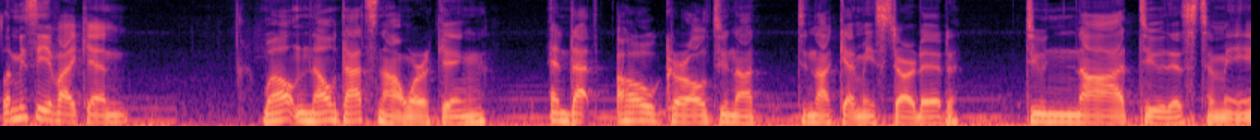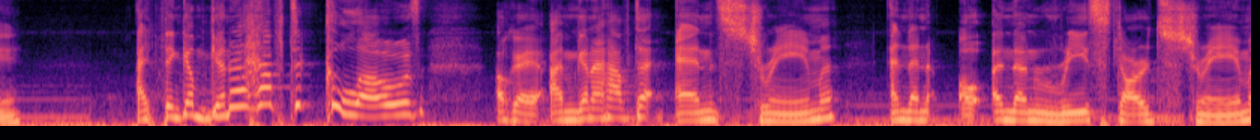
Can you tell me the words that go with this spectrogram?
Let me see if I can. Well, no, that's not working. And that oh girl, do not do not get me started. Do not do this to me. I think I'm gonna have to close. Okay, I'm gonna have to end stream and then oh, and then restart stream.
